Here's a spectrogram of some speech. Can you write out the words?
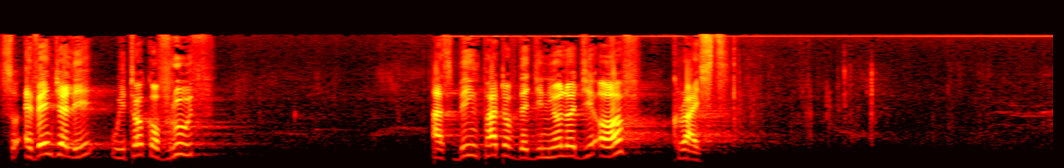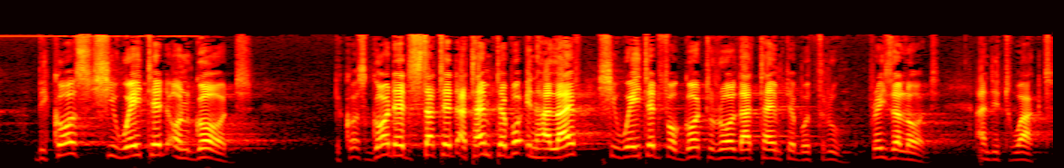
So eventually, we talk of Ruth as being part of the genealogy of Christ. because she waited on God. Because God had started a timetable in her life, she waited for God to roll that timetable through. Praise the Lord. And it worked.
